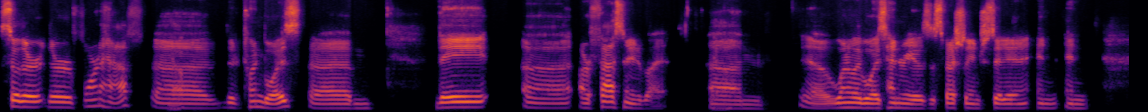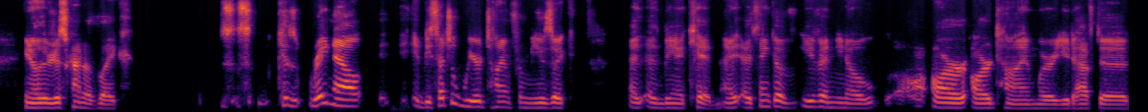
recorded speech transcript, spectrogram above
So they're, they're four and a half. Uh, yep. They're twin boys. Um, they uh, are fascinated by it. Um, you know, one of my boys, Henry, was especially interested in, and and you know, they're just kind of like, because right now it'd be such a weird time for music as, as being a kid. I, I, think of even you know our our time where you'd have to.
